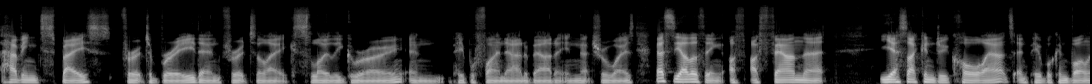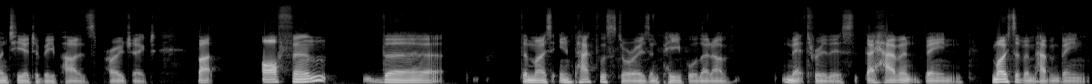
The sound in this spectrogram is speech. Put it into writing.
having space for it to breathe and for it to like slowly grow and people find out about it in natural ways. That's the other thing. I've, I've found that yes, I can do call outs and people can volunteer to be part of this project, but often the the most impactful stories and people that I've met through this, they haven't been most of them haven't been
